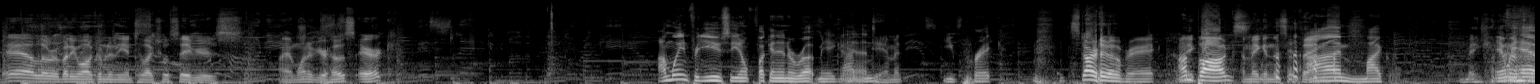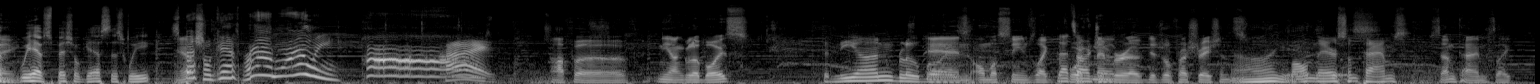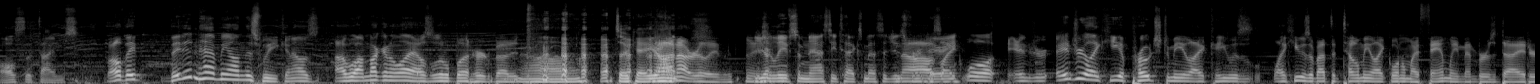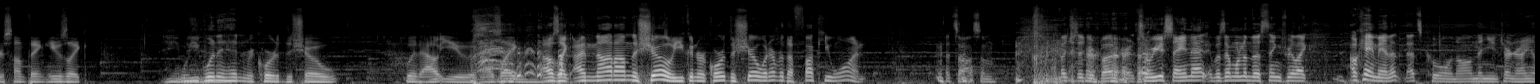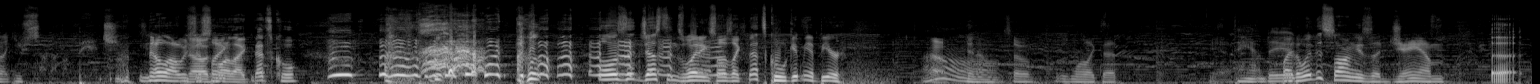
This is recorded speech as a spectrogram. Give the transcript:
Hello, everybody. Welcome to the Intellectual Saviors. I am one of your hosts, Eric. I'm waiting for you so you don't fucking interrupt me God again. damn it. You prick. Start it over, Eric. I'm, make- Boggs. I'm making this a thing. I'm Michael. making And we this have thing. we have special guests this week. Special guest, Brian Wiley. Hi. off of Neon Glow Boys, The Neon Blue Boys. and almost seems like the That's our fourth joke. member of Digital Frustrations. Oh yeah. on there sometimes. Sometimes, like all the times. Well, they they didn't have me on this week, and I was I, well, I'm not gonna lie, I was a little butthurt about it. No, it's okay. You're no, on. not really. Did you leave some nasty text messages no, for I was Derry? like, well, Andrew, Andrew, like he approached me like he was like he was about to tell me like one of my family members died or something. He was like, Hey, we man. went ahead and recorded the show without you, and I was like, I was like, I'm not on the show. You can record the show whenever the fuck you want. That's awesome. I thought you said your butt hurt. So were you saying that? Was that one of those things where you're like, okay, man, that, that's cool and all, and then you turn around, and you're like, you son of bitch. No, I was no, just it's like, more like that's cool. well, it was at Justin's wedding, so I was like, that's cool. Get me a beer. Oh. You know, so it was more like that. Yeah. Damn, dude. By the way, this song is a jam. It-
